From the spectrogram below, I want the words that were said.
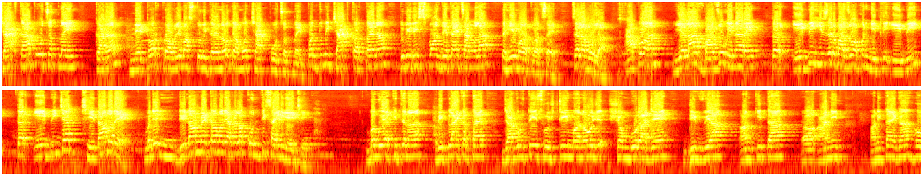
चार्ट का पोहोचत नाही? कारण नेटवर्क प्रॉब्लेम असतो मित्रांनो त्यामुळे चॅट पोहोचत नाही. पण तुम्ही चॅट करताय ना तुम्ही रिस्पॉन्स देताय चांगला तर हे महत्वाचं आहे. चला बोला. आपण याला बाजू घेणार आहे तर एबी ही जर बाजू आपण घेतली एबी तर एबीच्या छेदामध्ये म्हणजे डिनॉमिनेटरमध्ये आपल्याला कोणती साईड घ्यायची? बघूया किती ना रिप्लाय करतायत. जागृती सृष्टी मनोज शंभूराजे दिव्या अंकिता आणि अनिता आहे का? हो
